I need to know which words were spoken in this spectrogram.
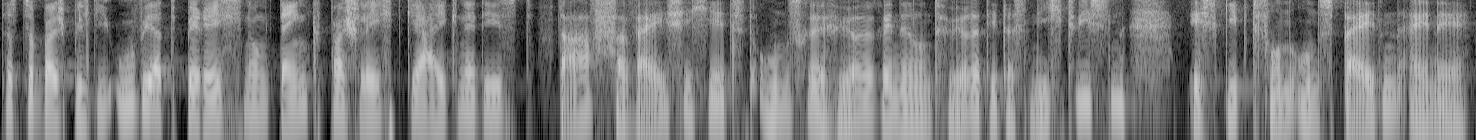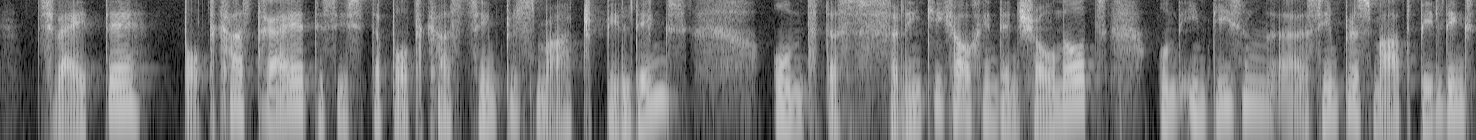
dass zum Beispiel die U-Wertberechnung denkbar schlecht geeignet ist. Da verweise ich jetzt unsere Hörerinnen und Hörer, die das nicht wissen. Es gibt von uns beiden eine zweite Podcast-Reihe. Das ist der Podcast Simple Smart Buildings. Und das verlinke ich auch in den Show Notes. Und in diesen äh, Simple Smart Buildings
